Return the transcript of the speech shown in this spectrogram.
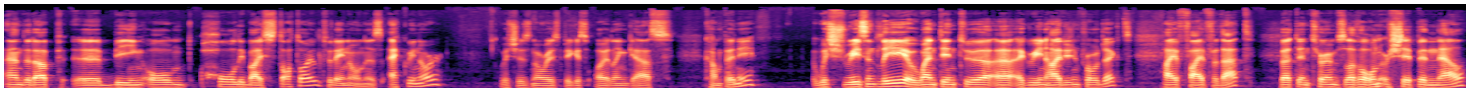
ended up uh, being owned wholly by Statoil, today known as Equinor, which is Norway's biggest oil and gas company, which recently went into a, a green hydrogen project. High five for that. But in terms of ownership in Nel,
